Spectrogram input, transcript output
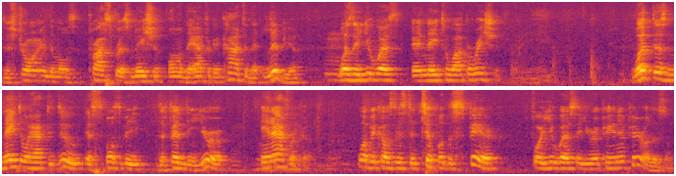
destroying the most prosperous nation on the African continent, Libya, was a U.S. and NATO operation. What does NATO have to do that's supposed to be defending Europe in Africa? Well, because it's the tip of the spear for U.S. and European imperialism.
